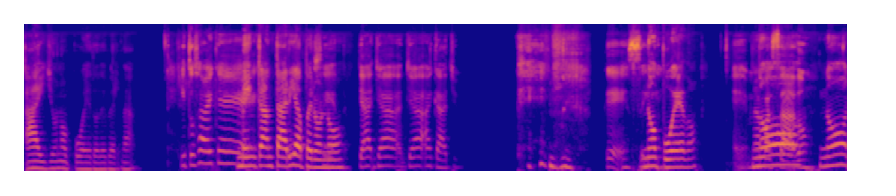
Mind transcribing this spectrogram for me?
Ay, yo no puedo, de verdad. Y tú sabes que... Me encantaría, pero Sí, no. Ya, ya, ya, I got you. sí, No puedo. Eh, me no, ha pasado. No,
